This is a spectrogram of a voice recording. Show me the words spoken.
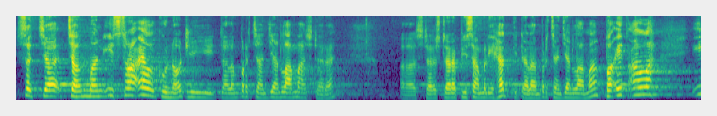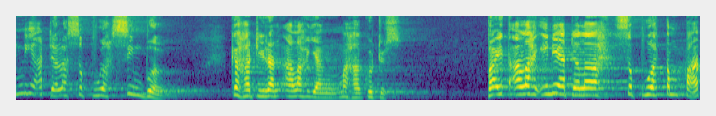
Sejak zaman Israel kuno di dalam perjanjian lama saudara. Eh, saudara-saudara bisa melihat di dalam perjanjian lama. Bait Allah ini adalah sebuah simbol kehadiran Allah yang maha kudus. Bait Allah ini adalah sebuah tempat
